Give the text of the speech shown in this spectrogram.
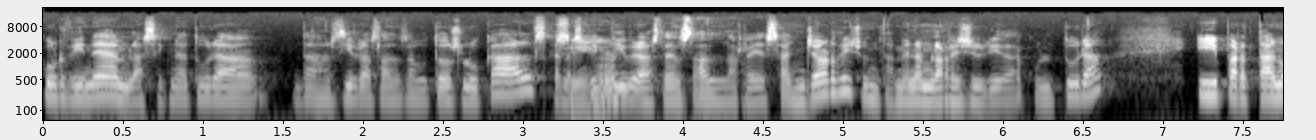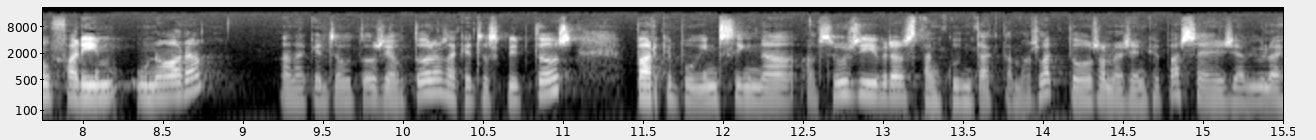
coordinem la signatura dels llibres dels autors locals, que han sí. escrit llibres des del darrer Sant Jordi, juntament amb la regidoria de Cultura, i per tant oferim una hora en aquests autors i autores, aquests escriptors, perquè puguin signar els seus llibres, estar en contacte amb els lectors, amb la gent que passeja, viure,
